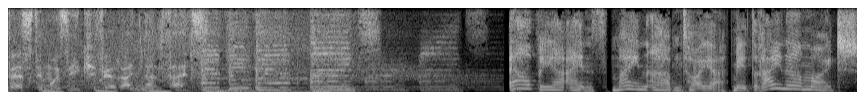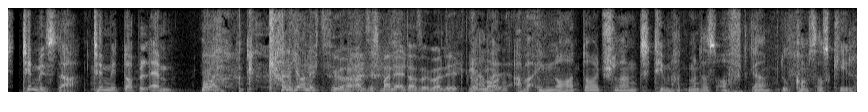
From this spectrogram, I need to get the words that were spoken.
beste Musik für Rheinland-Pfalz. RPR 1, mein Abenteuer mit Rainer Meutsch. Tim ist da. Tim mit Doppel-M. Moin. Ja, kann ich auch nichts für, haben sich meine Eltern so überlegt. Ja, aber, aber, in Norddeutschland, Tim, hat man das oft, gell? Du kommst aus Kiel.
